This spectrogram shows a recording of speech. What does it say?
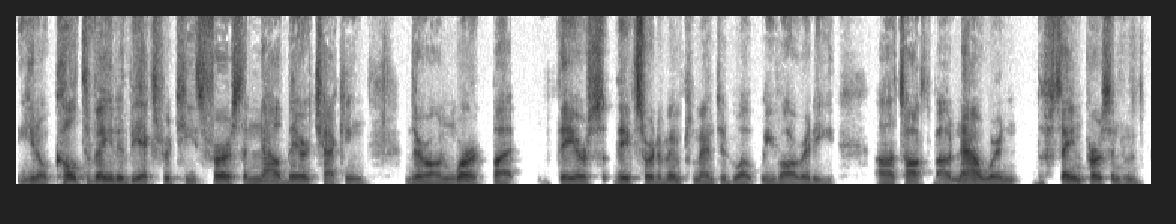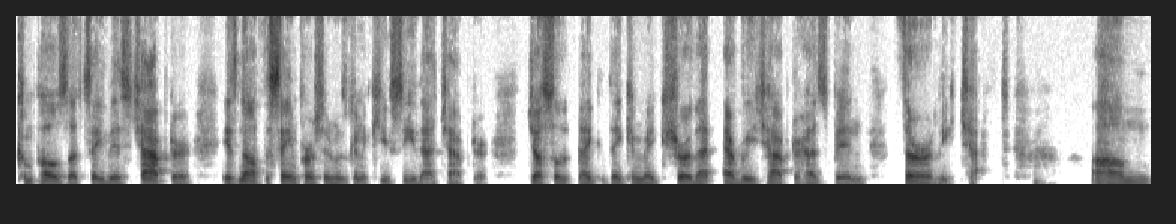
you know cultivated the expertise first and now they're checking their own work, but they are they've sort of implemented what we've already uh, talked about now, when the same person who composed, let's say, this chapter is not the same person who's going to QC that chapter, just so that they can make sure that every chapter has been thoroughly checked. Um,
